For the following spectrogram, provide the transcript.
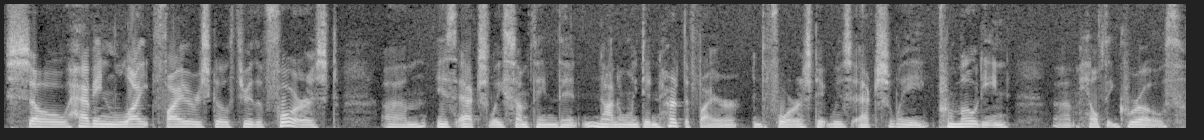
So having light fires go through the forest. Um, is actually something that not only didn't hurt the fire in the forest, it was actually promoting um, healthy growth.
